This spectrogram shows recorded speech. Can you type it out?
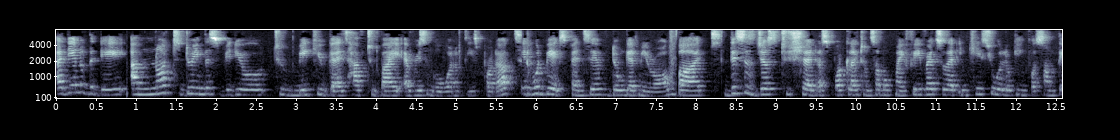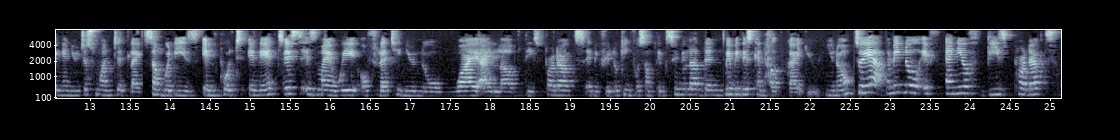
at the end of the day, I'm not doing this video to make you guys have to buy every single one of these products. It would be expensive, don't get me wrong, but this is just to shed a spotlight on some of my favorites so that in case you were looking for something and you just wanted like somebody's input in it, this is my way of letting you know why I love these products and if you're looking for something similar, then maybe this can help guide you, you know? So yeah, let me know if any of these products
